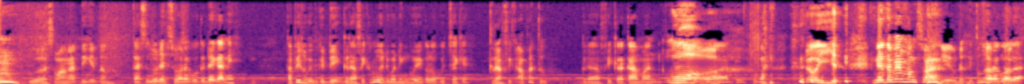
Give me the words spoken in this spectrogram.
Wah, semangat dikit dong. Tes dulu deh suara gue gede kan nih. Tapi lebih gede grafik lu dibanding gue ya kalau gue cek ya. Grafik apa tuh? Grafik rekaman. Wow. Waduh. Oh iya. Enggak, tapi emang suara ya udah itu Suara nggak- agak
